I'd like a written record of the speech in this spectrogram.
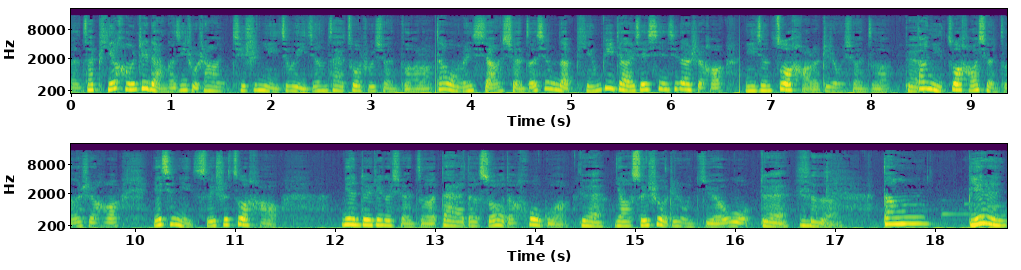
嗯，在平衡这两个基础上，其实你就已经在做出选择了。当我们想选择性的屏蔽掉一些信息的时候，你已经做好了这种选择。对，当你做好选择的时候，也请你随时做好面对这个选择带来的所有的后果。对，你要随时有这种觉悟。对，是的。当别人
